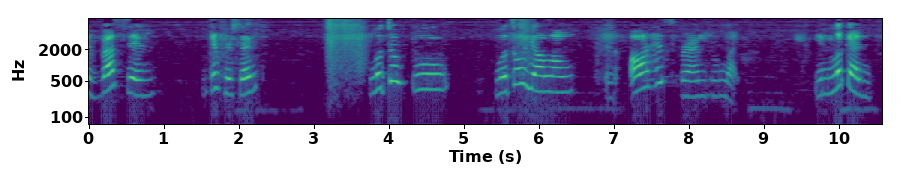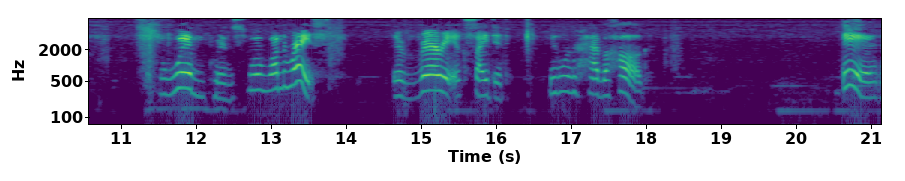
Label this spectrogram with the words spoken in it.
the Weston Jefferson, Little Blue, Little Yellow, and all his friends alike. You look at Swim Prince who won the race. They're very excited. We want to have a hug. Then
